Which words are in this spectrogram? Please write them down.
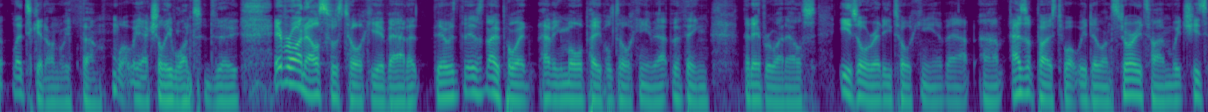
let's get on with um, what we actually want to do. Everyone else was talking about it. There was there's no point having more people talking about the thing that everyone else is already talking about, um, as opposed to what we do on Storytime, which is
